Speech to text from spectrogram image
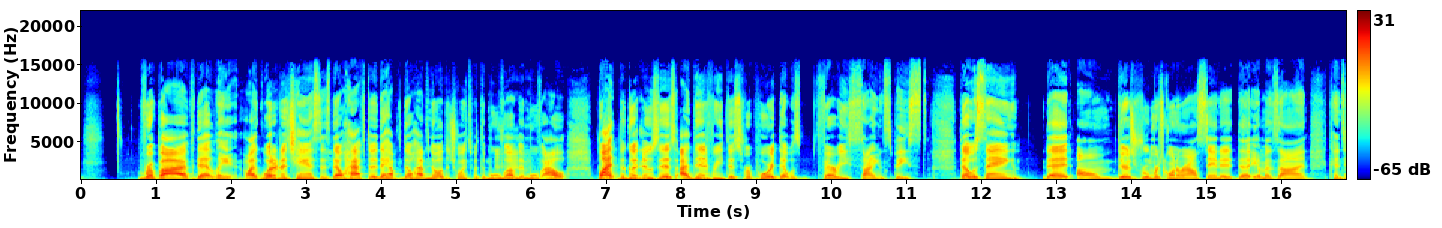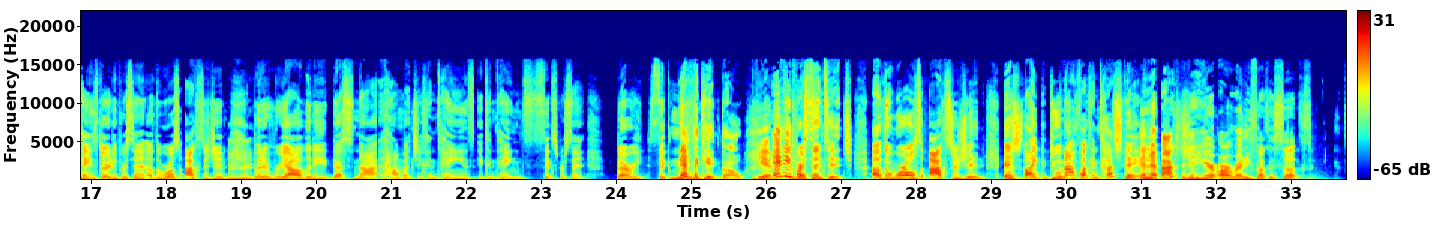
revive that land. Like what are the chances? They'll have to they have they'll have no other choice but to move up and move out. But the good news is I did read this report that was very science based. That was saying that um there's rumors going around saying that the Amazon contains 30% of the world's oxygen, but in reality that's not how much it contains. It contains 6%. Very significant though Yeah. any percentage of the world's oxygen is like do not fucking touch that. and the oxygen here already fucking sucks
